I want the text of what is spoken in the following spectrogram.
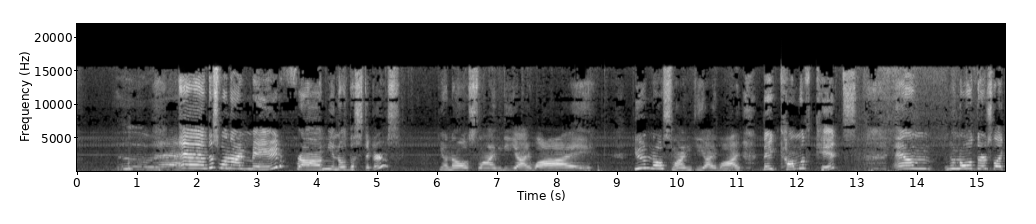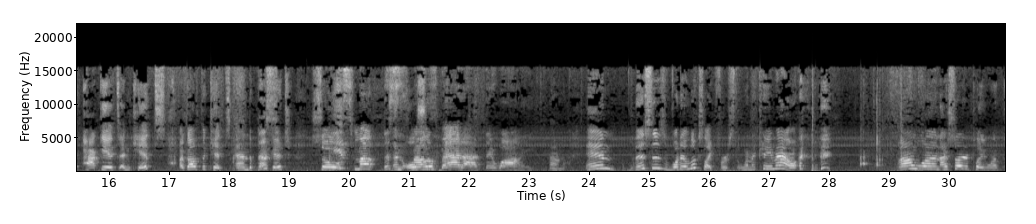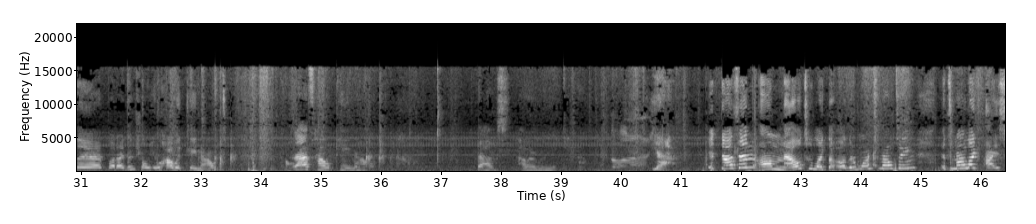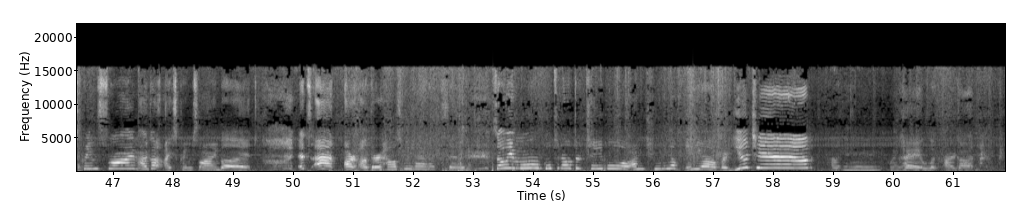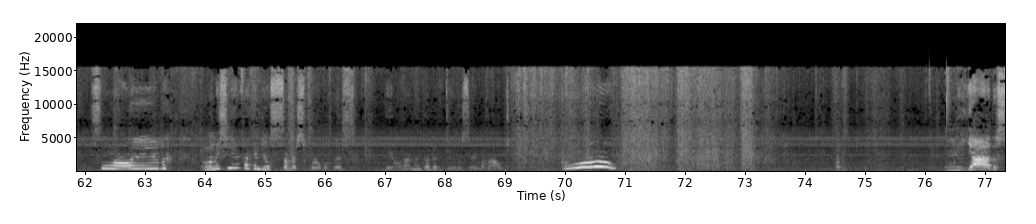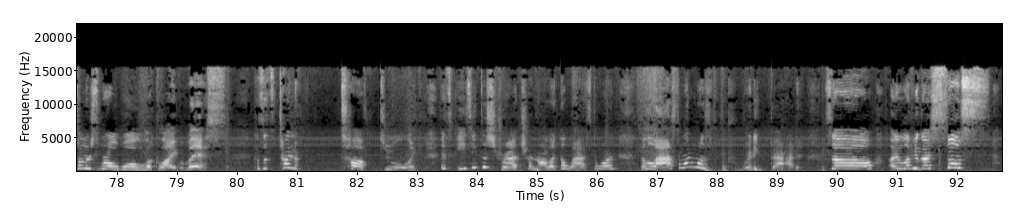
And this one I made from, you know, the stickers. You know, Slime DIY. You know Slime DIY. They come with kits. And, you know, there's like packets and kits. I got the kits and the packet. So These smell. This and also- bad. I say why. I don't know. And this is what it looks like first when it came out. that one, I started playing with it, but I didn't show you how it came out. That's how it came out. That's how it really came out. Yeah. It doesn't um, melt like the other ones melting. It's not like ice cream slime. I got ice cream slime, but it's at our other house we have. So, so we move, go to the other table. I'm shooting a video for YouTube. Okay. Okay, look, I got slime. Let me see if I can do a summer swirl with this. Hey, hold on, I gotta do the same amount. Woo! Yeah, the summer swirl will look like this. Because it's kind of tough to, like, it's easy to stretch and not like the last one. The last one was Really bad. So, I love you guys so,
